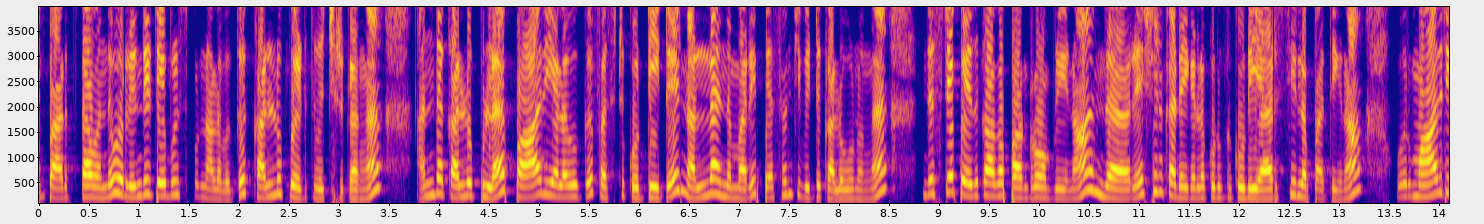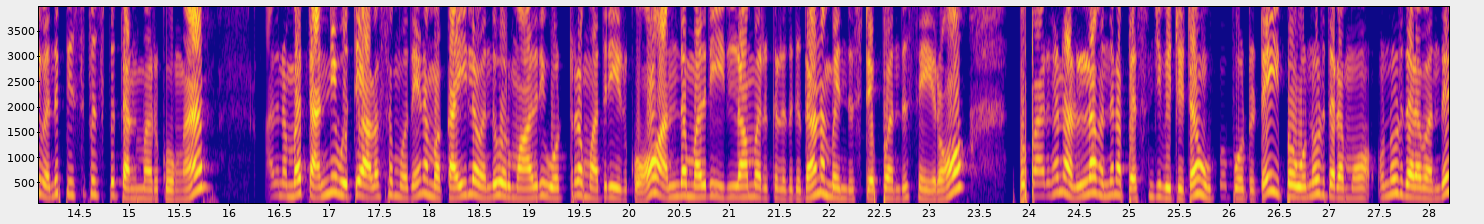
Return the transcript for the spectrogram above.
இப்போ அடுத்ததாக வந்து ஒரு ரெண்டு டேபிள் ஸ்பூன் அளவுக்கு கல்லுப்பு எடுத்து வச்சுருக்கேங்க. அந்த கல்லுப்பில் பாதி அளவுக்கு ஃபஸ்ட்டு கொட்டிட்டு நல்லா இந்த மாதிரி பிசைஞ்சு விட்டு கழுவணுங்க. இந்த ஸ்டெப் எதுக்காக பண்ணுறோம் அப்படின்னா இந்த ரேஷன் கடைகளில் கொடுக்கக்கூடிய அரிசியில் பார்த்தீங்கன்னா ஒரு மாதிரி வந்து பிசு பிசுப்பு தன்மை இருக்கும். இருக்குங்க அது நம்ம தண்ணி ஊற்றி அலசும் போதே நம்ம கையில் வந்து ஒரு மாதிரி ஒட்டுற மாதிரி இருக்கும். அந்த மாதிரி இல்லாமல் இருக்கிறதுக்கு தான் நம்ம இந்த ஸ்டெப் வந்து செய்கிறோம் இப்போ பாருங்கள் நல்லா வந்து நான் பிசைஞ்சு விட்டுட்டேன். உப்பை போட்டுட்டு இப்போ இன்னொரு தடவை இன்னொரு தடவை வந்து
